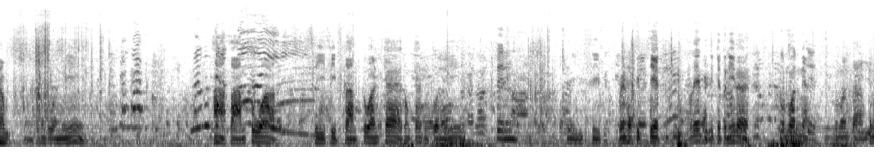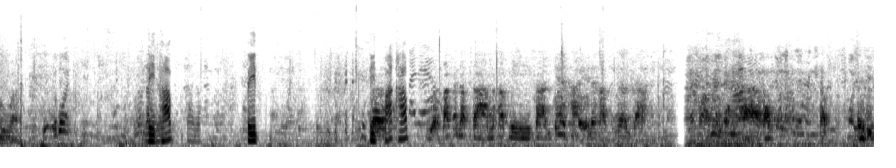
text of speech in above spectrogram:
ครับอย่างที่มันตัวนี้อ่าสามตัวสี่สิบสามตัวแก้ต้องแก้เป็นตัวนี้เป็นสี่สิบเป็นหกสิบเจ็ดเลขหกสิบเจ็ดตัวนี้เลยจำนวนเนี่ยจำนวนสามตัว ติดครับ ติด ติดปักครับ เดี๋ยวปลั๊กอันดับสามนะครับ มีการแก้ไขนะครับ เนื่องจากอ่าครับครับไปติด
